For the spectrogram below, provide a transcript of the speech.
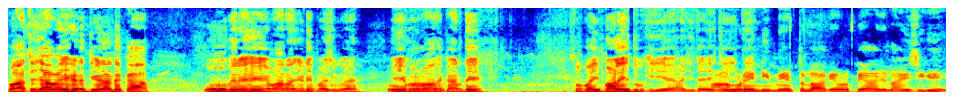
ਬਚ ਜਾਵੇ ਜਿਹੜਾ ਜਿਹੜਾ ਡੱਕਾ ਉਹਨੂੰ ਫਿਰ ਇਹ ਅਵਾਰਾ ਜਿਹੜੇ ਪਸ਼ੂ ਹੈ ਇਹ ਬਰਬਾਦ ਕਰਦੇ। ਸੋ ਬਾਈ ਬਾਲੇ ਦੁਖੀ ਹੈ ਅਸੀਂ ਤਾਂ ਇਸ ਚੀਜ਼ ਹੁਣ ਤੇ। ਇੰਨੀ ਮਿਹਨਤ ਲਾ ਕੇ ਹੁਣ ਪਿਆਜ਼ ਲਾਏ ਸੀਗੇ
